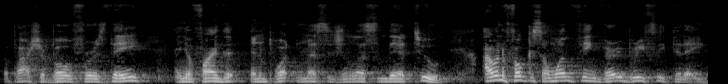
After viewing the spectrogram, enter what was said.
for Parsha Bo, first day, and you'll find an important message and lesson there too. I want to focus on one thing very briefly today.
